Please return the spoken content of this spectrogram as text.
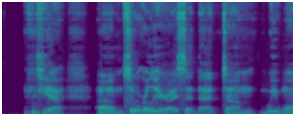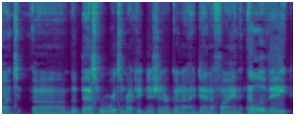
yeah. Um, so earlier I said that um, we want uh, the best rewards and recognition are going to identify and elevate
